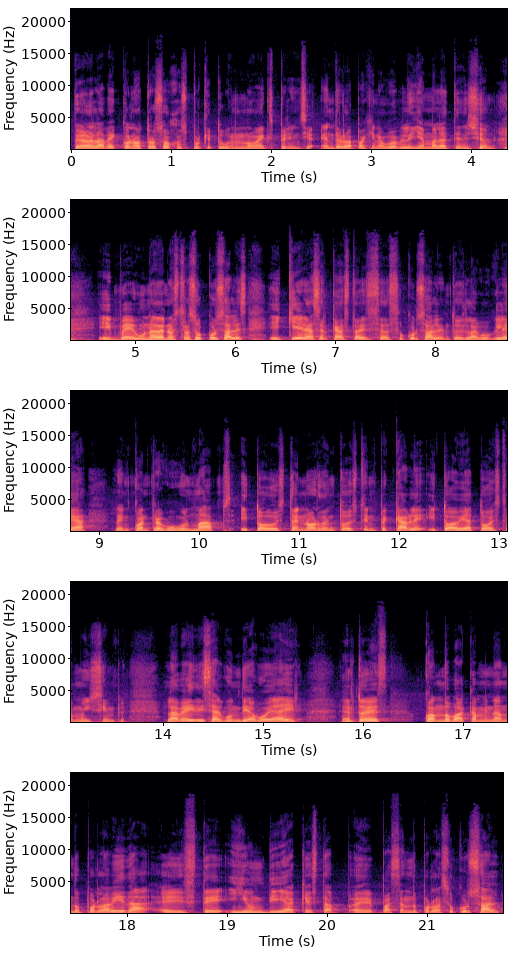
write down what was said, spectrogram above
pero la ve con otros ojos porque tuvo una nueva experiencia. Entra a la página web, le llama la atención y ve una de nuestras sucursales y quiere acercarse a esa sucursal, entonces la googlea, la encuentra en Google Maps y todo está en orden, todo está impecable y todavía todo está muy simple. La ve y dice, algún día voy a ir. Entonces, cuando va caminando por la vida este, y un día que está eh, pasando por la sucursal,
